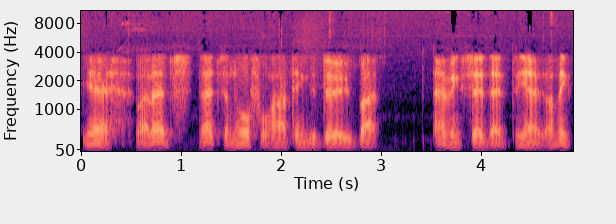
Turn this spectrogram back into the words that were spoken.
yeah, well, that's that's an awful hard thing to do. But having said that, you know, I think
